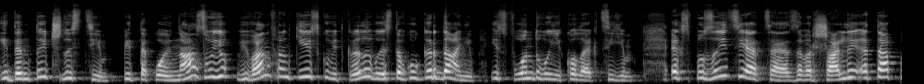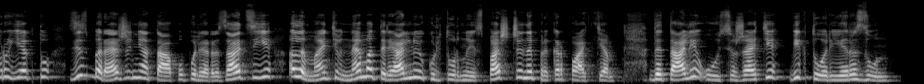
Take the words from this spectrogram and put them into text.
ідентичності під такою назвою в Івано-Франківську відкрили виставку карданів із фондової колекції. Експозиція це завершальний етап проєкту зі збереження та популяризації елементів нематеріальної культурної спадщини Прикарпаття. Деталі у сюжеті Вікторії Резун.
